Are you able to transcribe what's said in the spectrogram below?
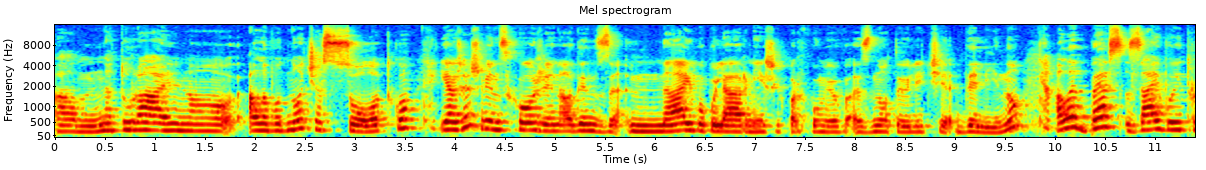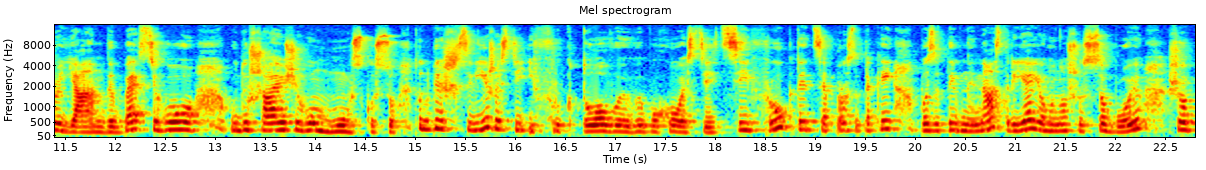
ем, натурально, але водночас солодко. Я вже ж він схожий на один з найпопулярніших парфумів з нотою лічі Деліно, але без зайвої троянди, без цього удушаючого мускусу. Тут більш свіжості і фруктової вибуховості. Ці фрукти це просто такий позитивний настрій. Я його ношу з собою, щоб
